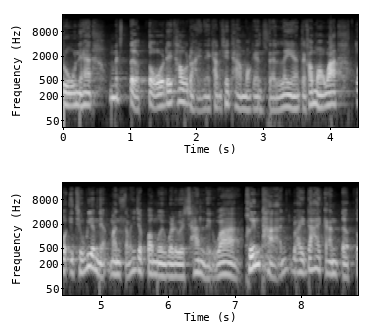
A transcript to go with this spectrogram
รู้นะฮะว่ามันจะเติบโตได้เท่าไหร่นะครับ เช่นทาง Morgan Stanley นะ แต่เขามองว่าตัว Ethereum เนี่ย มันสามารถที่จะประเมิน valuation หรือว่าพื้นฐานรายได้การเติบโต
